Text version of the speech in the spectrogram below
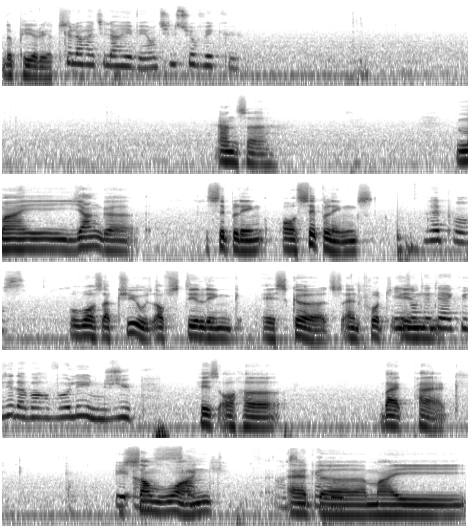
The period? Que leur est-il arrivé Ont-ils survécu Answer. My younger sibling or siblings Réponse. was accused of stealing a skirt and put Ils ont été in accusés d'avoir volé une jupe his or her backpack. et Someone un sac. Un sac at à dos. uh, my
